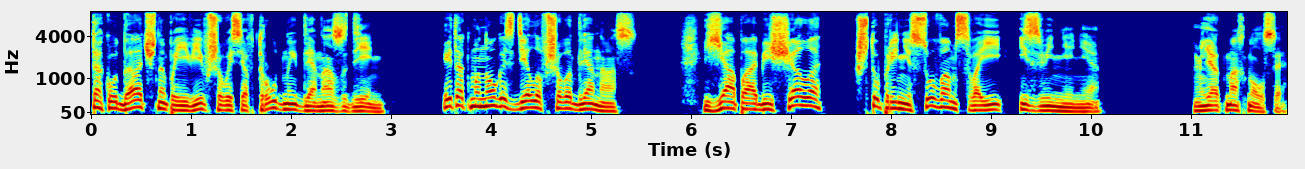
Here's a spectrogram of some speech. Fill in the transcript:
так удачно появившегося в трудный для нас день и так много сделавшего для нас. Я пообещала, что принесу вам свои извинения». Я отмахнулся.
